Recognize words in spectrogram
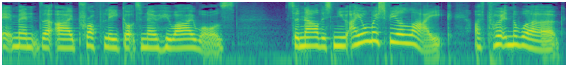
it meant that I properly got to know who I was. So now this new, I almost feel like I've put in the work,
